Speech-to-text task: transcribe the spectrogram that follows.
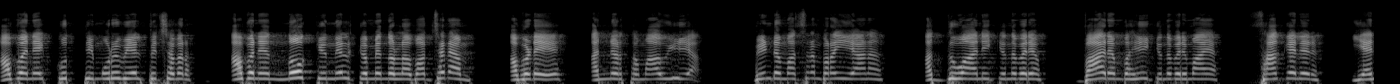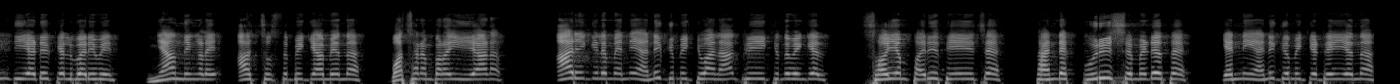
അവനെ കുത്തി മുറിവേൽപ്പിച്ചവർ അവനെ നോക്കി നിൽക്കുമെന്നുള്ള വചനം അവിടെ അന്വർത്ഥമാവുക വീണ്ടും വചനം പറയുകയാണ് അധ്വാനിക്കുന്നവരും ഭാരം വഹിക്കുന്നവരുമായ സകലരും എന്റെ അടുക്കൽ വരുവിൻ ഞാൻ നിങ്ങളെ ആശ്വസിപ്പിക്കാമെന്ന് വചനം പറയുകയാണ്. ആരെങ്കിലും എന്നെ അനുഗമിക്കുവാൻ ആഗ്രഹിക്കുന്നുവെങ്കിൽ സ്വയം പരിത്യജിച്ച് തന്റെ കുരിശമെടുത്ത് എന്നെ അനുഗമിക്കട്ടെ എന്ന്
